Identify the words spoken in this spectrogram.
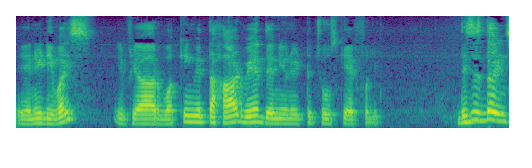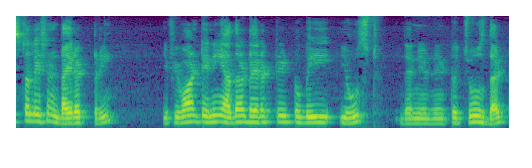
any device. If you are working with the hardware, then you need to choose carefully. This is the installation directory. If you want any other directory to be used, then you need to choose that.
